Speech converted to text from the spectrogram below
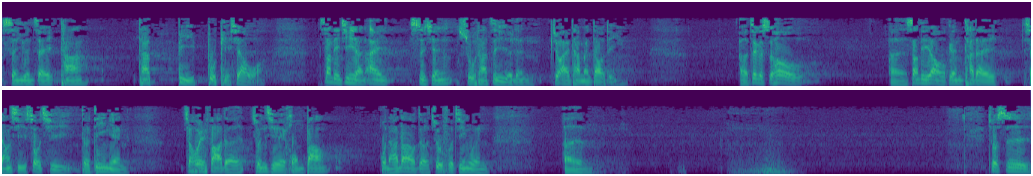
深渊在他，他必不撇下我。上帝既然爱世间属他自己的人，就爱他们到底。呃，这个时候，呃，上帝让我跟太太想起受洗的第一年，教会发的春节红包，我拿到的祝福经文，嗯。就是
